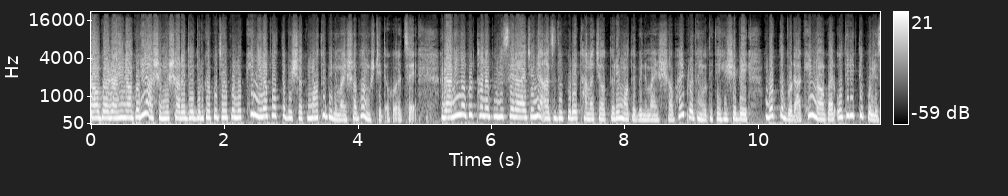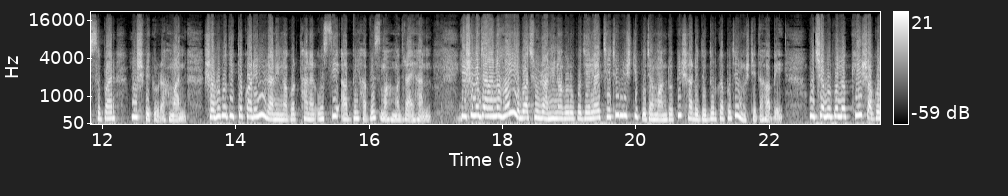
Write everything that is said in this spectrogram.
নওগাঁ রানীনগরে আসন্ন শারদীয় দুর্গাপূজা উপলক্ষে নিরাপত্তা বিষয়ক মত বিনিময় সভা অনুষ্ঠিত হয়েছে। রানীনগর থানা পুলিশের আয়োজনে আজ দুপুরে থানা চত্বরে মত বিনিময় সভায় প্রধান অতিথি হিসেবে বক্তব্য রাখেন নওগাঁর অতিরিক্ত পুলিশ সুপার মুশফিকুর রহমান। সভাপতিত্ব করেন রানীনগর থানার ওসি আব্দুল হাফিজ মোহাম্মদ রায়হান। এ সময় জানানো হয়, এবছর রানীনগর উপজেলায় ছেচল্লিশটি পূজা মণ্ডপে শারদীয় দুর্গাপূজা অনুষ্ঠিত হবে। উৎসব উপলক্ষে সকল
